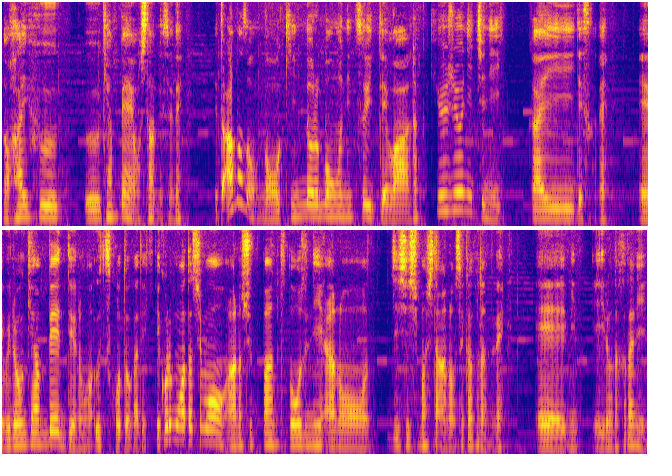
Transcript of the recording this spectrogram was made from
の配布キャンペーンをしたんですよね。えっと、Amazon の Kindle 本については、なんか90日に1回ですかね、えー無料キャンペーンっていうのを打つことができて、これも私も、あの、出版と同時に、あの、実施しました。あの、せっかくなんでね、えーみいろんな方に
